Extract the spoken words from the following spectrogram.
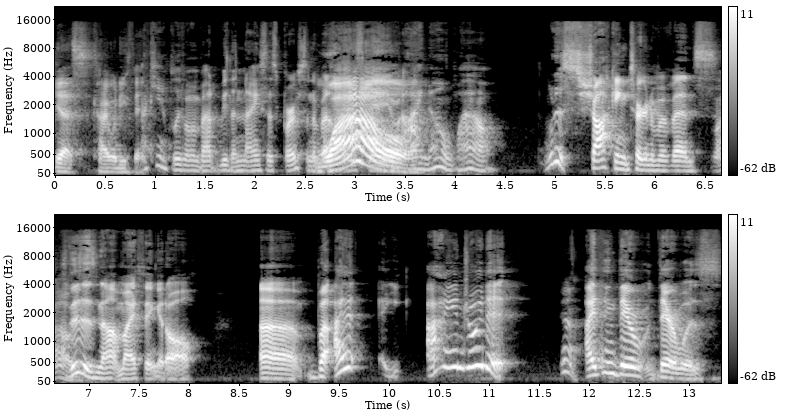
Yes, Kai, what do you think? I can't believe I'm about to be the nicest person about Wow. this game. I know. Wow. What a shocking turn of events. Wow. This is not my thing at all. Uh, but I I enjoyed it. Yeah. I think there there was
